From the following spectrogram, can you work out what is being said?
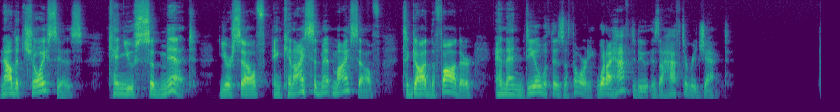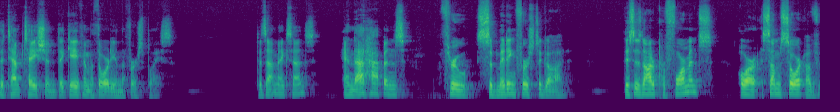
Now the choice is can you submit yourself and can I submit myself to God the Father and then deal with His authority? What I have to do is I have to reject the temptation that gave Him authority in the first place. Does that make sense? And that happens through submitting first to God this is not a performance or some sort of,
